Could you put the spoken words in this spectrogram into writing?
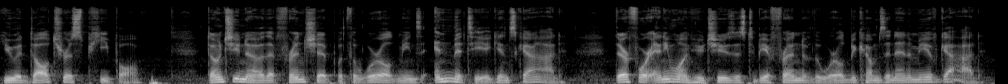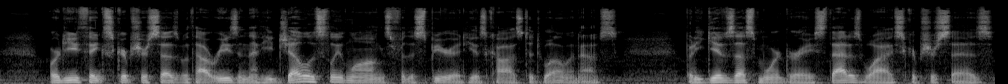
You adulterous people, don't you know that friendship with the world means enmity against God? Therefore, anyone who chooses to be a friend of the world becomes an enemy of God. Or do you think Scripture says without reason that He jealously longs for the Spirit He has caused to dwell in us? But He gives us more grace. That is why Scripture says,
